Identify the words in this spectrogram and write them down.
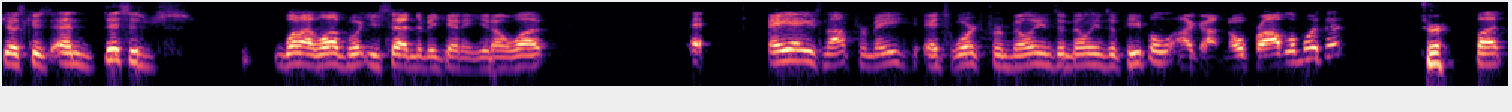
just because, and this is what I loved what you said in the beginning. You know what? AA is not for me. It's worked for millions and millions of people. I got no problem with it. Sure. But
